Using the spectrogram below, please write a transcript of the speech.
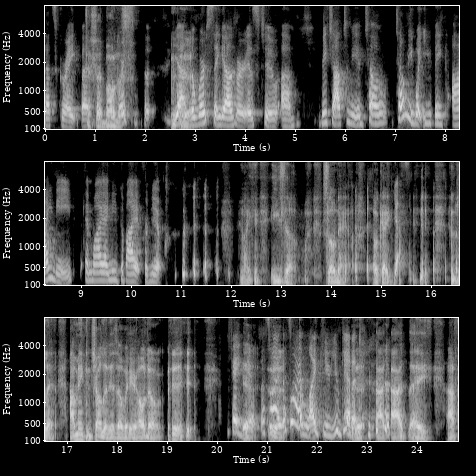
that's great. But That's a bonus. worst, the, yeah, Yeah. the worst thing ever is to um, reach out to me and tell tell me what you think I need and why I need to buy it from you. Like, ease up, slow down. Okay. Yes, I'm in control of this over here. Hold on. thank Yeah, you. That's why yeah. that's why I like you. You get it. Yeah, I, I, hey, I,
